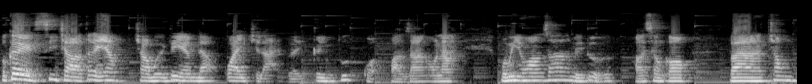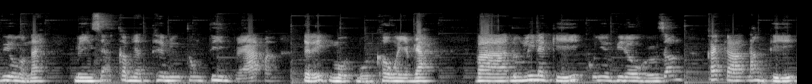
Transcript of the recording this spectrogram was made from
Ok, xin chào tất cả anh em, chào mừng tất cả anh em đã quay trở lại với kênh youtube của Hoàng Giang Online. Một mình là Hoàng Giang đến từ Hoàng Giang.com Và trong video ngày hôm nay, mình sẽ cập nhật thêm những thông tin về app TX140 anh em nha Và đường link đăng ký cũng như video hướng dẫn cách à, đăng ký,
